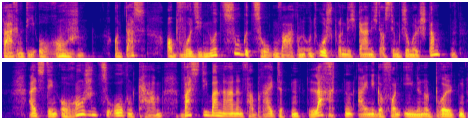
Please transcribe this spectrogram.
waren die Orangen. Und das, obwohl sie nur zugezogen waren und ursprünglich gar nicht aus dem Dschungel stammten. Als den Orangen zu Ohren kam, was die Bananen verbreiteten, lachten einige von ihnen und brüllten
